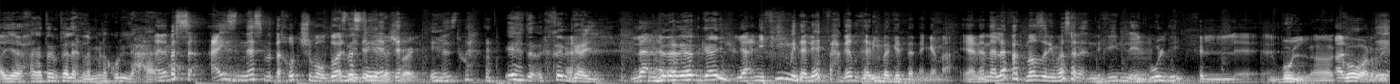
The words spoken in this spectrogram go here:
أي حاجة تانية بتهيألي إحنا لمينا كل أنا حاجة بس عايز الناس ما تاخدش موضوع الميداليات ده. شوية. الناس- إهدى الخير جاي. لا. الميداليات جاي؟ يعني في ميداليات في حاجات غريبة جدا يا جماعة. يعني أنا لفت نظري مثلا إن في ال- البول دي في ال- البول آه كور دي.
